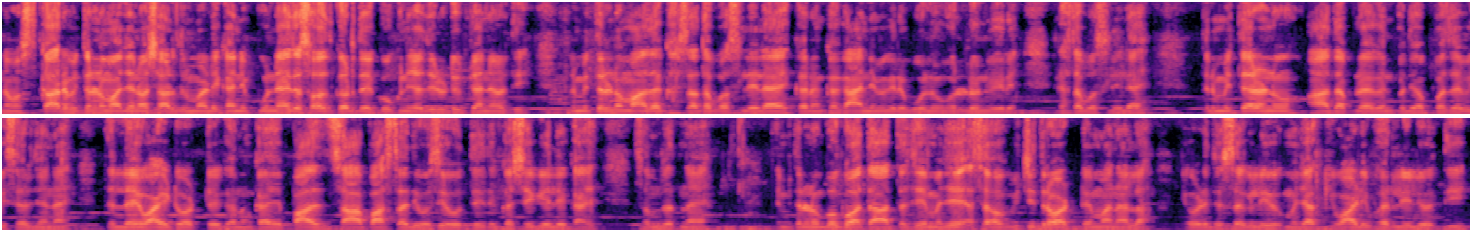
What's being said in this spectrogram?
नमस्कार मित्रांनो माझे नाव शार्दुल माडिक आणि पुन्हा एकदा स्वागत करतो आहे कोकणी जाती यूट्यूब चॅनलवरती तर मित्रांनो माझा घसा आता बसलेला आहे कारण का गाणे वगैरे बोलून ओरडून वगैरे घसा बसलेला आहे. तर मित्रांनो आज आपल्या गणपती बाप्पाचं विसर्जन आहे. तर लय वाईट वाटतोय कारण काय पाच सहा पाच सहा दिवस हे होते ते कसे गेले काय समजत नाही. तर मित्रांनो बघू आता आता जे म्हणजे असं विचित्र वाटतं आहे मनाला. एवढे ते सगळी म्हणजे अख्खी वाडी भरलेली होती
